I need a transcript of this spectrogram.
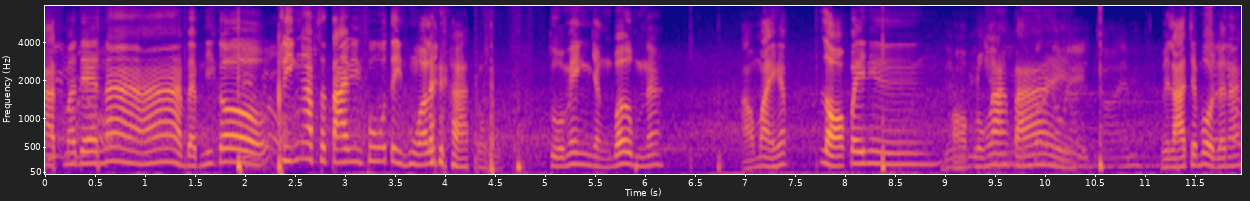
อัดมาแดนหน้าอ่าแบบนี้ก็ลิงก์อัพสไตล์วีฟูติดหัวเลยครับโอ้โหตัวแม่งอย่างเบิ่มนะ เอาใหม่ครับ หลอกไปหนึ่งออกลงล่างไป เวลาจะหมดแล้วนะ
